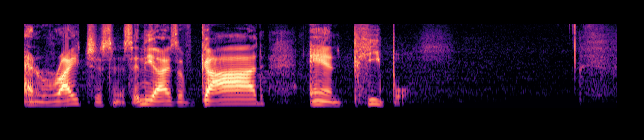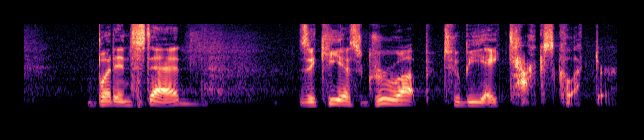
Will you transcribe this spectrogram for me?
and righteousness in the eyes of God and people. But instead, Zacchaeus grew up to be a tax collector.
